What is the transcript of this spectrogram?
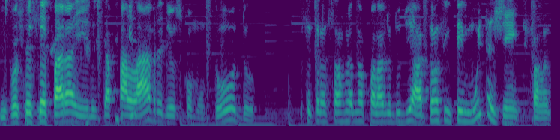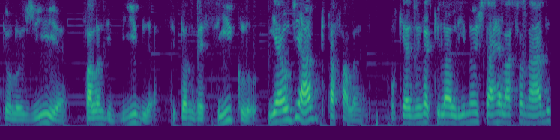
e você separa eles da palavra de Deus como um todo, você transforma na palavra do diabo. Então, assim, tem muita gente falando teologia, falando de Bíblia, citando versículo, e é o diabo que está falando. Porque às vezes aquilo ali não está relacionado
